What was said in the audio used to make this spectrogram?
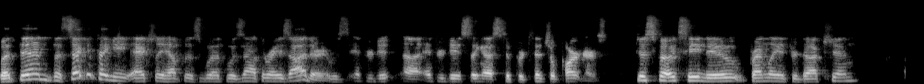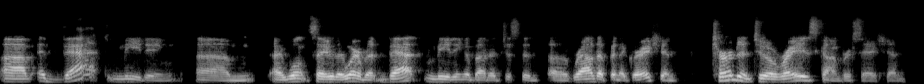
But then the second thing he actually helped us with was not the raise either. It was introdu- uh, introducing us to potential partners, just folks he knew, friendly introduction. Um, and that meeting, um, I won't say who they were, but that meeting about a, just a, a roundup integration turned into a raise conversation.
